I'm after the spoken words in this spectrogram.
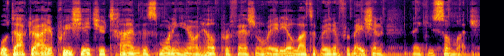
Well, Doctor, I appreciate your time this morning here on Health Professional Radio. Lots of great information. Thank you so much.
